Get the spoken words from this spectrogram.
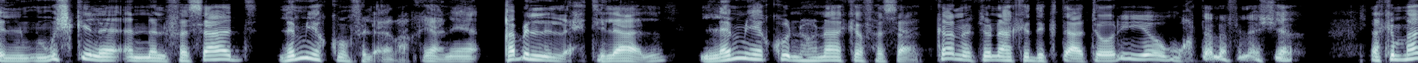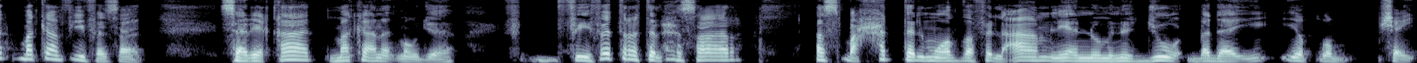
المشكلة أن الفساد لم يكن في العراق، يعني قبل الاحتلال لم يكن هناك فساد، كانت هناك دكتاتورية ومختلف الأشياء، لكن ما ما كان في فساد. سرقات ما كانت موجودة. في فترة الحصار أصبح حتى الموظف العام لأنه من الجوع بدأ يطلب شيء.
